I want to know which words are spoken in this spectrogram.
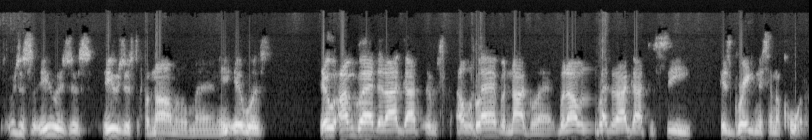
it was just, he was just, he was just phenomenal, man. He, it was, it, I'm glad that I got. Was, I was glad, but not glad. But I was glad that I got to see his greatness in a quarter.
